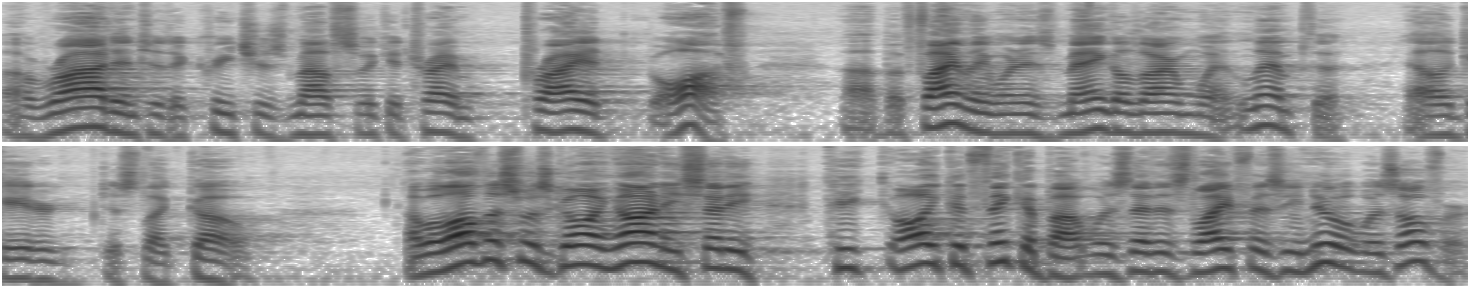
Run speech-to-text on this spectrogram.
a rod into the creature's mouth so he could try and pry it off. Uh, but finally, when his mangled arm went limp, the alligator just let go. Now, while all this was going on, he said he, he, all he could think about was that his life as he knew it was over.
